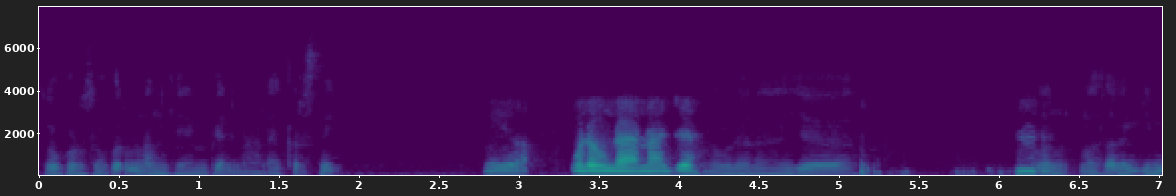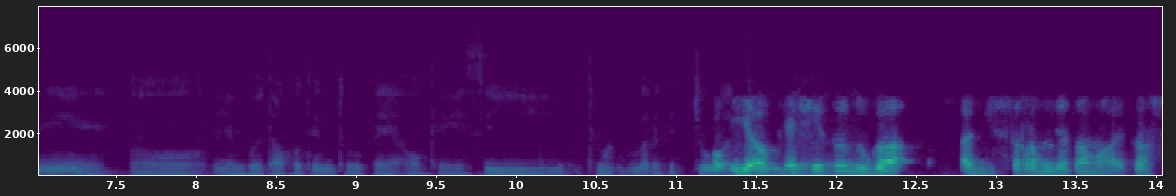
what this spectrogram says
Syukur-syukur menang champion lah Lakers nih. Iya mudah-mudahan aja. Mudah-mudahan aja. Hmm. cuman masalah gini eh, yang gue takutin tuh kayak oke sih itu mereka oh cuan iya oke sih itu juga lagi serem dia sama Lakers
